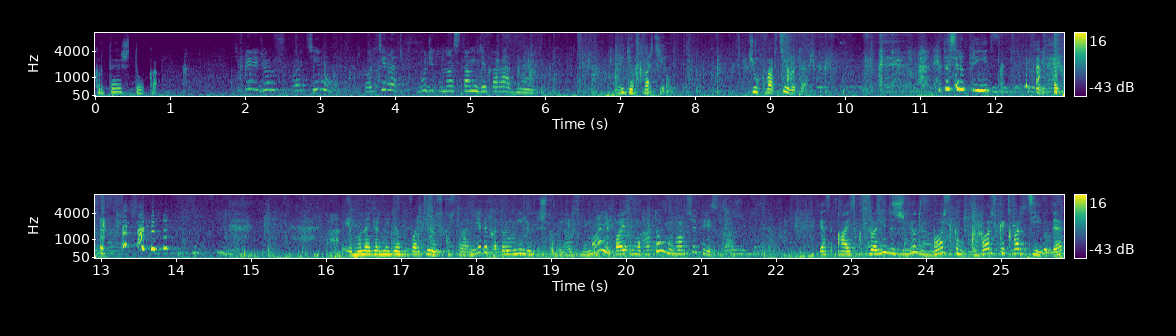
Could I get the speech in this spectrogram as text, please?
крутая штука. Теперь идем в квартиру. Квартира будет у нас там, где парадная. Идем в квартиру. Чью квартиру-то? Это сюрприз. И Мы, наверное, идем в квартиру искусствоведа, который не любит, чтобы ее снимали, поэтому потом мы вам все перескажем. Я с- А искусствовед живет в, барском, в барской квартире, да?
